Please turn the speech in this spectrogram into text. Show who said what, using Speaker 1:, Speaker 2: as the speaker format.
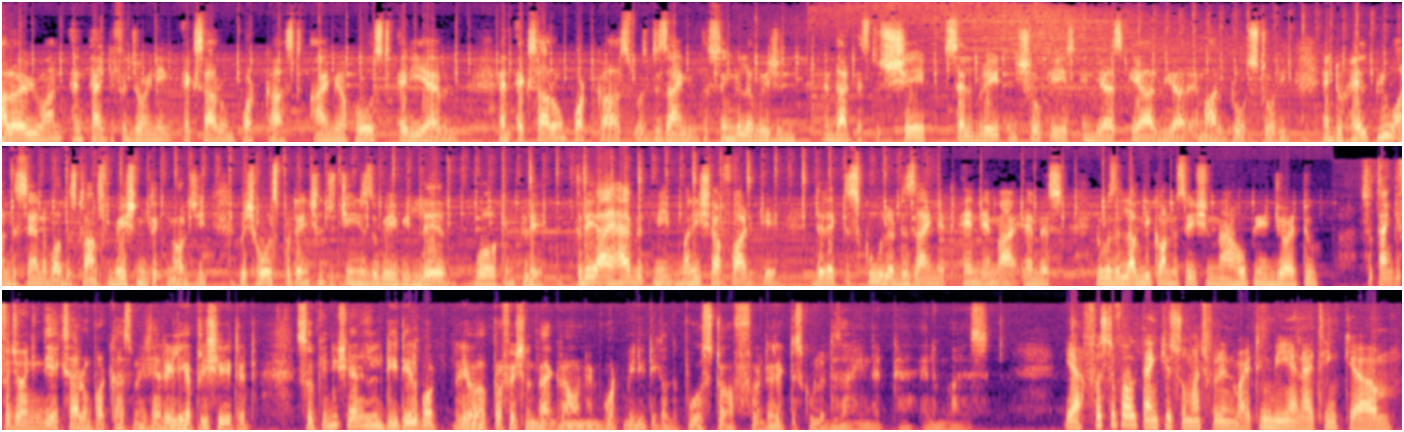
Speaker 1: Hello, everyone, and thank you for joining XROM Podcast. I'm your host, Eddie Avil, and XROM Podcast was designed with a singular vision, and that is to shape, celebrate, and showcase India's AR, VR, MR growth story, and to help you understand about this transformational technology which holds potential to change the way we live, work, and play. Today, I have with me Manisha Fadke, Director School of Design at NMIMS. It was a lovely conversation, and I hope you enjoy it too. So thank you for joining the XROM podcast, Manish. I really appreciate it. So can you share a little detail about your professional background and what made you take up the post of uh, Director School of Design at uh, NMIMS?
Speaker 2: Yeah, first of all, thank you so much for inviting me. And I think um,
